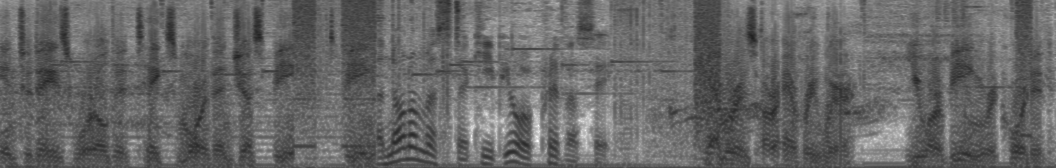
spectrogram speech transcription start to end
In today's world it takes more than just being, being Anonymous to keep your privacy. Cameras are everywhere. You are being recorded,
